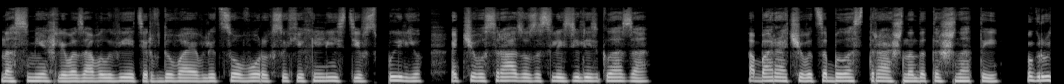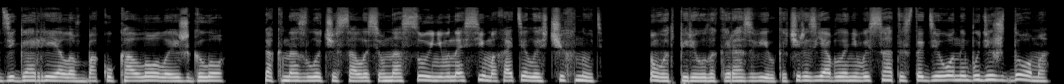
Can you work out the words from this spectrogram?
Насмешливо завыл ветер, вдувая в лицо ворох сухих листьев с пылью, отчего сразу заслезились глаза. Оборачиваться было страшно до тошноты. В груди горело, в боку кололо и жгло. Как назло чесалось в носу и невыносимо хотелось чихнуть. Вот переулок и развилка, через яблоневый сад и стадион, и будешь дома.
